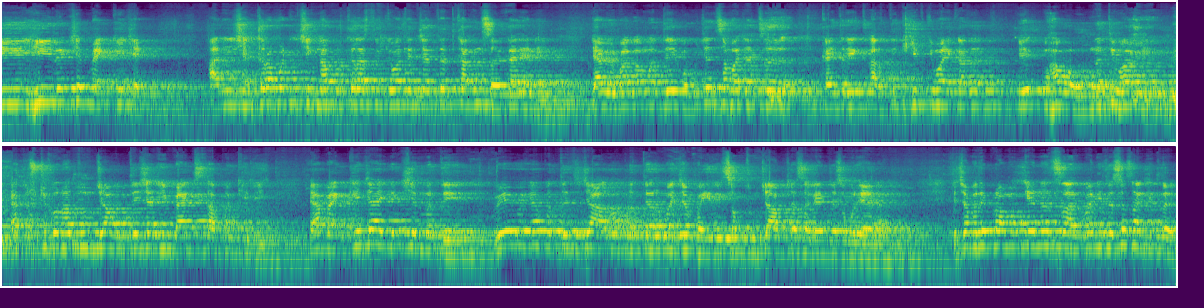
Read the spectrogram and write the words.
की ही इलेक्शन बँकेची आहे. आणि शंकरराव पाटील शिंगणापूरकर असतील किंवा त्यांच्या तत्कालीन सहकार्याने या विभागामध्ये बहुजन समाजाचं काहीतरी एक आर्थिक हित किंवा एखादं एक व्हावं उन्नती व्हावी या दृष्टिकोनातून ज्या उद्देशाने ही बँक स्थापन केली या बँकेच्या इलेक्शनमध्ये वेगवेगळ्या पद्धतीच्या आरोप प्रत्यारोपाच्या फैरी सम तुमच्या आमच्या सगळ्यांच्या समोर यायला त्याच्यामध्ये प्रामुख्यानं साहेबांनी जसं सांगितलं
